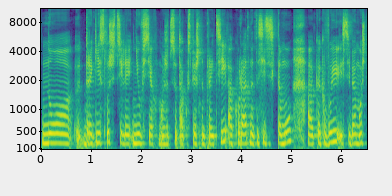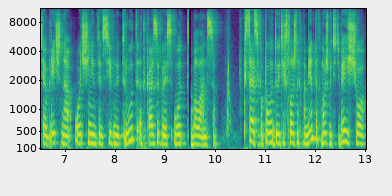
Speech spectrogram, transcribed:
но, дорогие слушатели, не у всех может все так успешно пройти. Аккуратно относитесь к тому, а, как вы себя можете обречь на очень интенсивный труд, отказываясь от баланса. Кстати, по поводу этих сложных моментов, может быть, у тебя еще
